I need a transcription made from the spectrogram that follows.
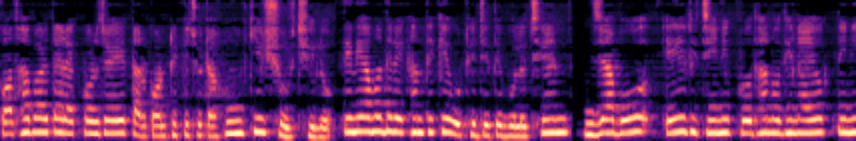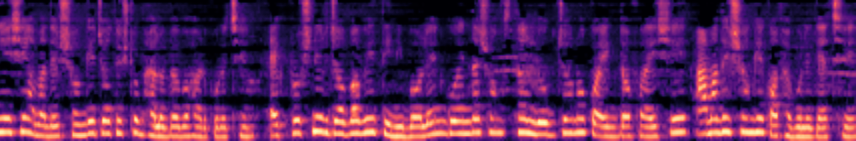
কথাবার্তার এক পর্যায়ে তার কণ্ঠে কিছুটা হুমকির সুর ছিল। তিনি আমাদের এখান থেকে উঠে যেতে বলেছেন, যাব, এর যিনি প্রধান অধিনায়ক, তিনি এসে আমাদের সঙ্গে যথেষ্ট ভালো ব্যবহার করেছেন। এক প্রশ্নের জবাবে তিনি বলেন, গোয়েন্দা সংস্থার লোকজনও কয়েক দফা এসে আমাদের সঙ্গে কথা বলে গেছে।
